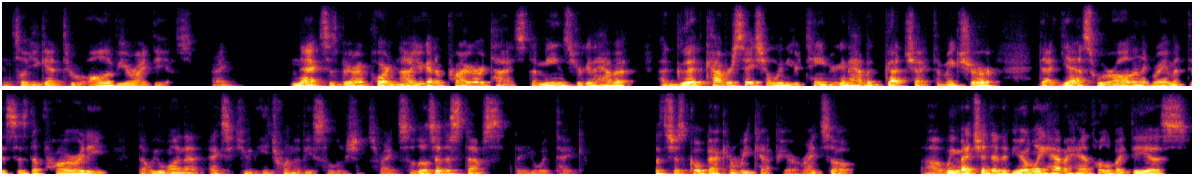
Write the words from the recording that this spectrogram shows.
until you get through all of your ideas, right? Next is very important. Now you're going to prioritize. That means you're going to have a, a good conversation with your team. You're going to have a gut check to make sure that, yes, we're all in agreement. This is the priority that we want to execute each one of these solutions, right? So those are the steps that you would take. Let's just go back and recap here, right? So uh, we mentioned that if you only have a handful of ideas,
